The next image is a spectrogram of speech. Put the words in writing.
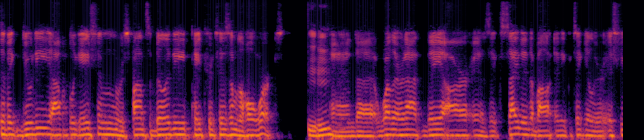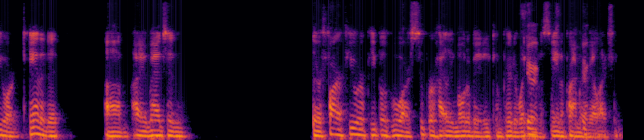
civic duty, obligation, responsibility, patriotism, the whole works. Mm-hmm. And uh, whether or not they are as excited about any particular issue or candidate, um, I imagine there are far fewer people who are super highly motivated compared to what sure. you're going to see in a primary sure. election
